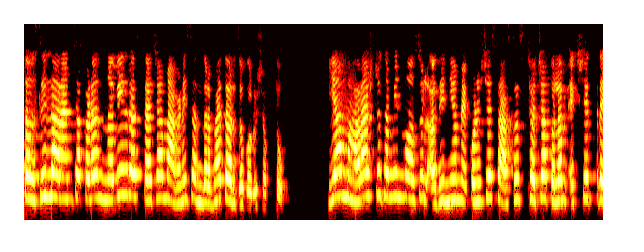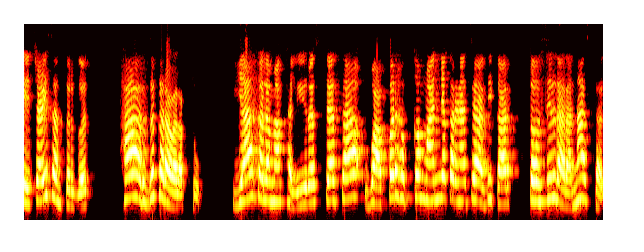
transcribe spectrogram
तहसीलदारांच्याकडे नवीन रस्त्याच्या मागणी संदर्भात अर्ज करू शकतो. या महाराष्ट्र जमीन महसूल अधिनियम एकोणीशे सहासष्टच्या कलम एकशे त्रेचाळीस अंतर्गत हा अर्ज करावा लागतो. या कलमाखाली रस्त्याचा वापर हक्क मान्य करण्याचे अधिकार तहसीलदारांना असतात.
